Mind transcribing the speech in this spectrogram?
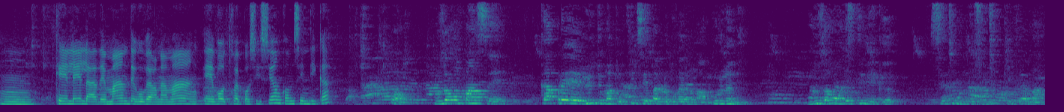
hum, quelle est la demande du gouvernement et votre position comme syndicat? Nous avons pensé qu'après l'ultimatum fixé par le gouvernement pour lundi, nous avons estimé que c'est une mesure qui vraiment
